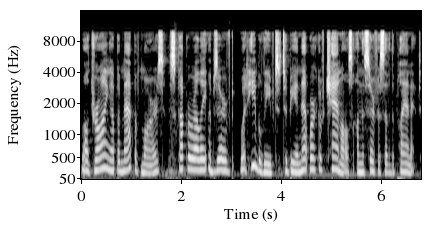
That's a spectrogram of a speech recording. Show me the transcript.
While drawing up a map of Mars, Schiaparelli observed what he believed to be a network of channels on the surface of the planet.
